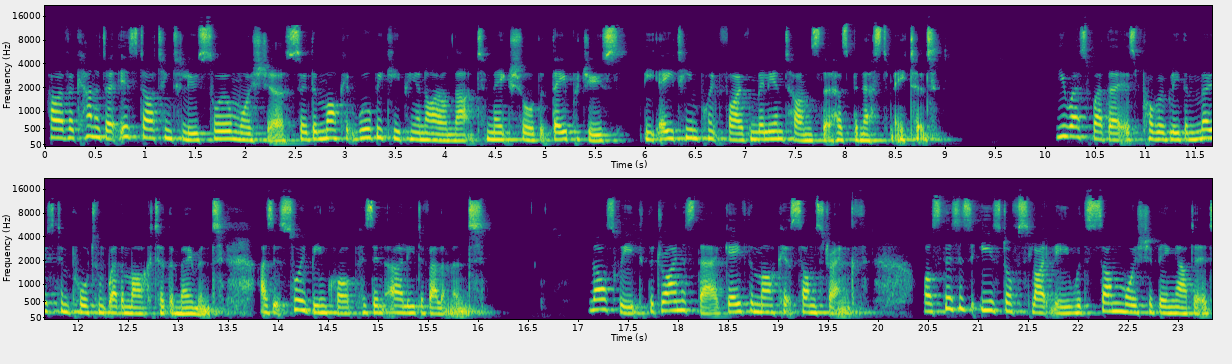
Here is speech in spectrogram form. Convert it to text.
However, Canada is starting to lose soil moisture, so the market will be keeping an eye on that to make sure that they produce the 18.5 million tonnes that has been estimated. US weather is probably the most important weather market at the moment, as its soybean crop is in early development. Last week, the dryness there gave the market some strength. Whilst this has eased off slightly with some moisture being added,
